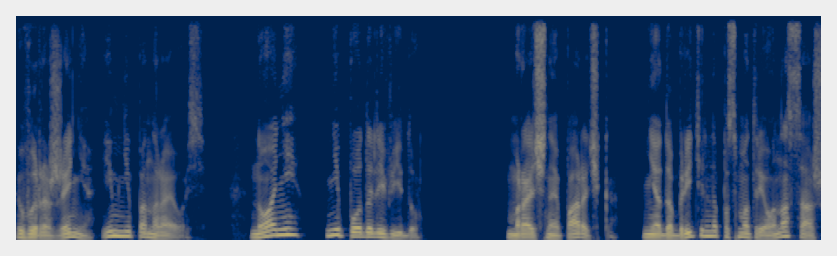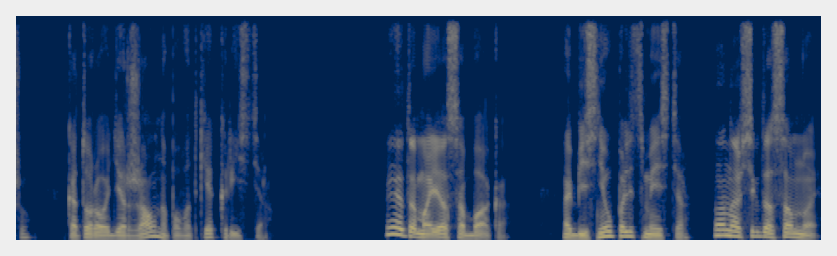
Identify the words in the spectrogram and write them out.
Выражение им не понравилось, но они не подали виду. Мрачная парочка неодобрительно посмотрела на Сашу, которого держал на поводке Кристер. «Это моя собака», — объяснил полицмейстер. «Она всегда со мной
